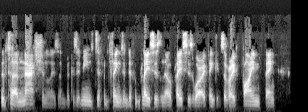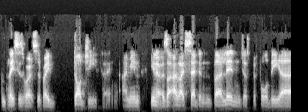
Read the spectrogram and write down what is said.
the term nationalism because it means different things in different places. And there are places where I think it's a very fine thing and places where it's a very dodgy thing. I mean, you know, as, as I said in Berlin just before the uh,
